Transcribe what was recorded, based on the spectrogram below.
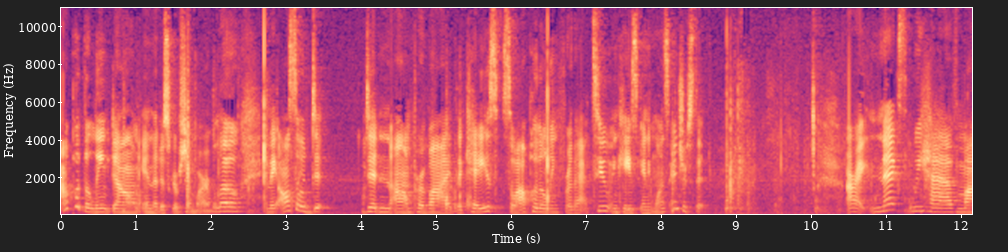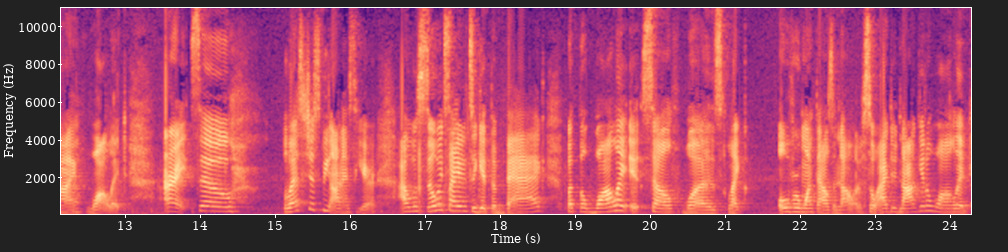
I'll put the link down in the description bar below. And they also did didn't um, provide the case so i'll put a link for that too in case anyone's interested. All right next we have my wallet. All right so let's just be honest here. I was so excited to get the bag but the wallet itself was like over $1,000. So I did not get a wallet,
